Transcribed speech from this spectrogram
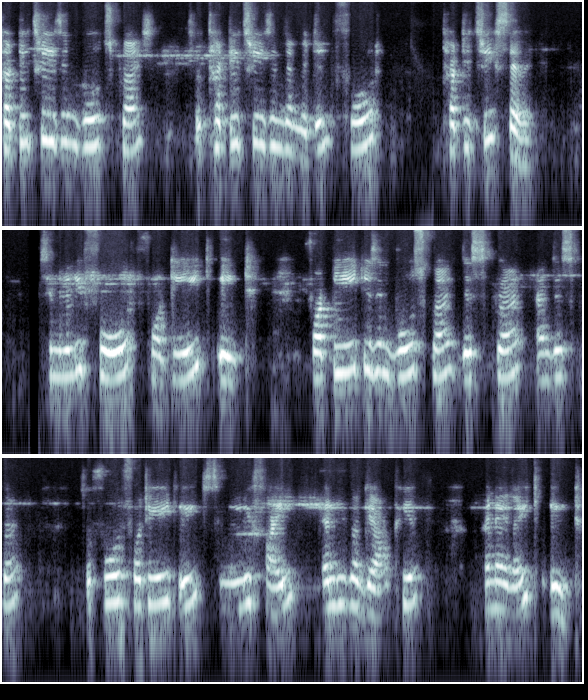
33 is in both squares. So 33 is in the middle, 4, 33, 7. Similarly, 4, 48, 8. 48 is in both squares, this square and this square. So 4, 48, 8. Similarly, 5, I leave a gap here and I write 8.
